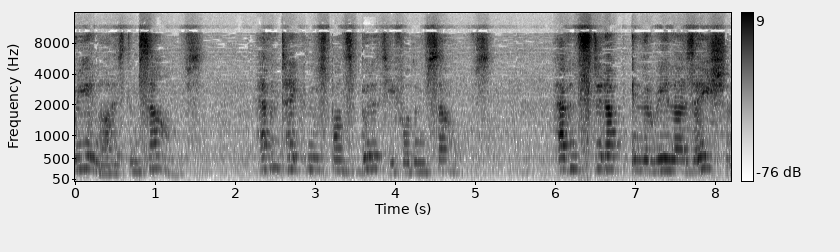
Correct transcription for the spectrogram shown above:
realized themselves, haven't taken responsibility for themselves, haven't stood up in the realization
